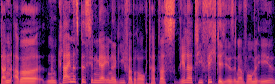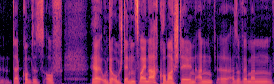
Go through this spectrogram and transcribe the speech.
dann aber ein kleines bisschen mehr Energie verbraucht hat, was relativ wichtig ist in der Formel E. Da kommt es auf ja, unter Umständen zwei Nachkommastellen an. Äh, also wenn man,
